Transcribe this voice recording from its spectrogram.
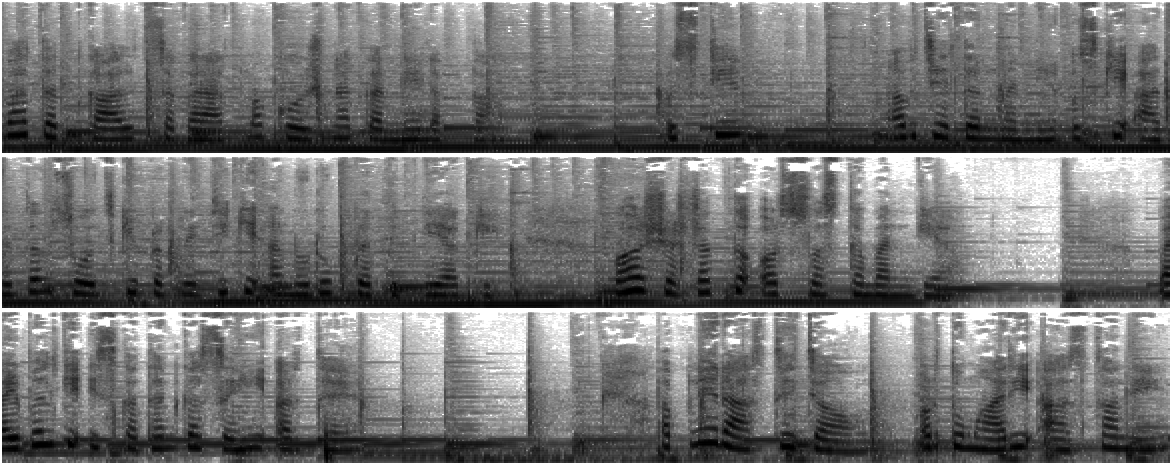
वह तत्काल सकारात्मक घोषणा करने लगता। उसके अवचेतन मन ने उसकी आदतन सोच की प्रकृति के अनुरूप प्रतिक्रिया की। वह सशक्त और स्वस्थ बन गया। बाइबल के इस कथन का सही अर्थ है। अपने रास्ते जाओ और तुम्हारी आस्था ने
